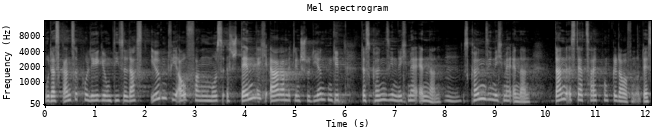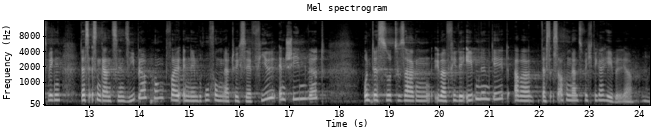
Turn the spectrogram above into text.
wo das ganze Kollegium diese Last irgendwie auffangen muss, es ständig Ärger mit den Studierenden gibt, das können sie nicht mehr ändern. Mhm. Das können sie nicht mehr ändern. Dann ist der Zeitpunkt gelaufen. Und deswegen, das ist ein ganz sensibler Punkt, weil in den Berufungen natürlich sehr viel entschieden wird und das sozusagen über viele Ebenen geht, aber das ist auch ein ganz wichtiger Hebel, ja. Mhm.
